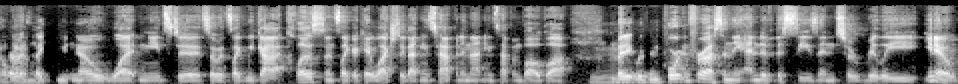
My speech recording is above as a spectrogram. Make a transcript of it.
okay. So it's like you know what needs to. So it's like we got close, and it's like okay, well, actually that needs to happen, and that needs to happen, blah blah blah. Mm-hmm. But it was important for us in the end of the season to really, you know,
